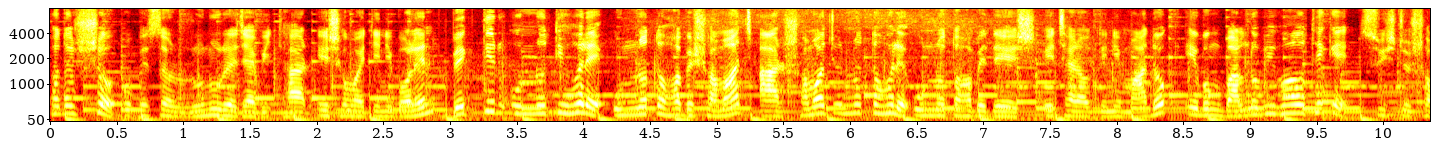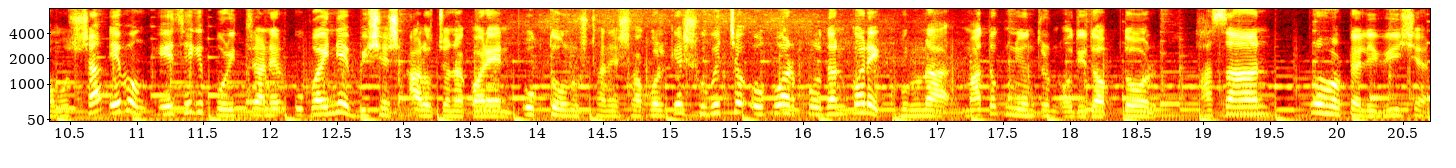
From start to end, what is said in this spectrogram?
সদস্য প্রফেসর রুনু রেজা বিথার এ সময় তিনি বলেন, ব্যক্তির উন্নতি হলে উন্নত হবে সমাজ, আর সমাজ উন্নত হলে উন্নত হবে দেশ। এছাড়াও তিনি মাদক এবং বাল্যবিবাহ থেকে সৃষ্ট সমস্যা এবং এ থেকে পরিত্রাণের উপায় নিয়ে বিশেষ আলোচনা করেন। উক্ত অনুষ্ঠানে সকলকে শুভেচ্ছা উপহার প্রদান করে খুলনা মাদক নিয়ন্ত্রণ অধিদপ্তর। হাসান, প্রহর টেলিভিশন।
